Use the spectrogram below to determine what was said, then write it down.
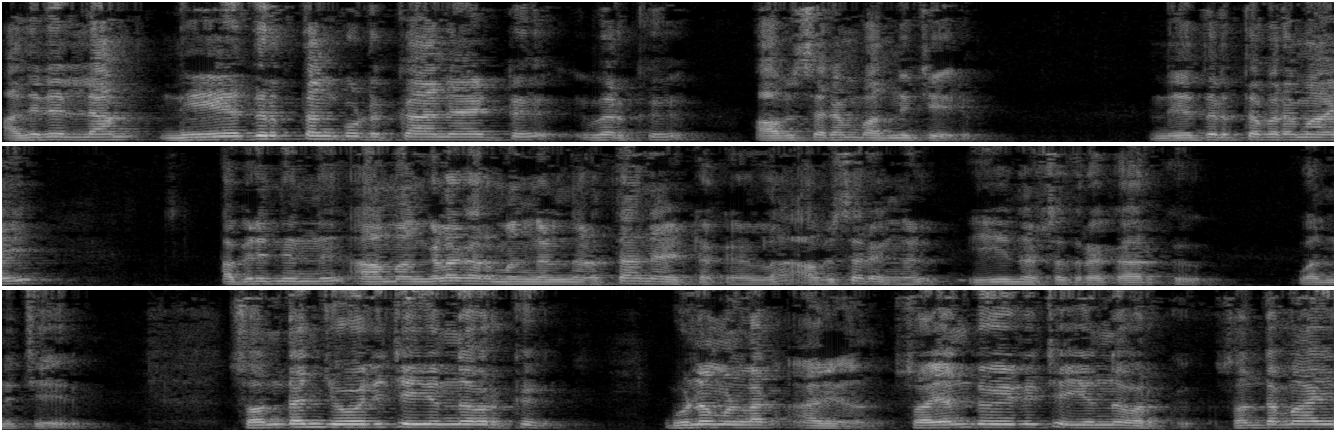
അതിനെല്ലാം നേതൃത്വം കൊടുക്കാനായിട്ട് ഇവർക്ക് അവസരം വന്നു ചേരും. നേതൃത്വപരമായി അവരിൽ നിന്ന് ആ മംഗളകർമ്മങ്ങൾ നടത്താനായിട്ടൊക്കെയുള്ള അവസരങ്ങൾ ഈ നക്ഷത്രക്കാർക്ക് വന്നു ചേരും. സ്വന്തം ജോലി ചെയ്യുന്നവർക്ക് ഗുണമുള്ള കാര്യമാണ്. സ്വയം തൊഴിൽ ചെയ്യുന്നവർക്ക് സ്വന്തമായി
